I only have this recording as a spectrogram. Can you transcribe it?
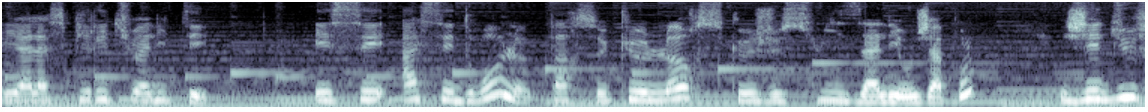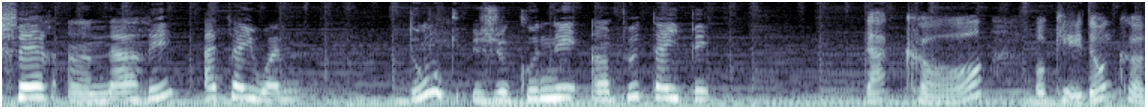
et à la spiritualité. Et c'est assez drôle parce que lorsque je suis allée au Japon, j'ai dû faire un arrêt à Taïwan. Donc, je connais un peu Taipei. D'accord. Ok, donc, euh,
